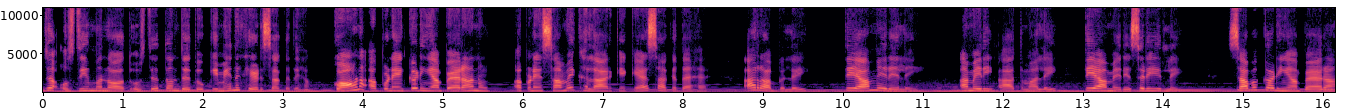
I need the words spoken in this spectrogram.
ਜਾਂ ਉਸ ਦੀ ਮਨੌਤ ਉਸ ਦੇ ਧੰਦੇ ਤੋਂ ਕਿਵੇਂ ਨਖੇੜ ਸਕਦੇ ਹਾਂ? ਕੌਣ ਆਪਣੇ ਘੜੀਆਂ ਪੈਰਾਂ ਨੂੰ ਆਪਣੇ ਸਾਹਮਣੇ ਖਿਲਾਰ ਕੇ ਕਹਿ ਸਕਦਾ ਹੈ, ਆ ਰੱਬ ਲਈ ਤੇ ਆ ਮੇਰੇ ਲਈ, ਆ ਮੇਰੀ ਆਤਮਾ ਲਈ ਤੇ ਆ ਮੇਰੇ ਸਰੀਰ ਲਈ। ਸਭ ਘੜੀਆਂ ਪੈਰਾਂ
